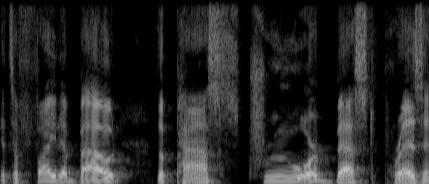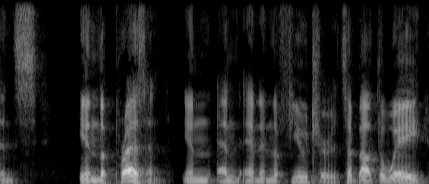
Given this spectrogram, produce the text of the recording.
It's a fight about the past's true or best presence in the present in and, and in the future. It's about the way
